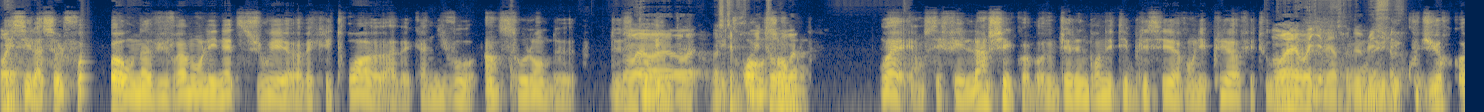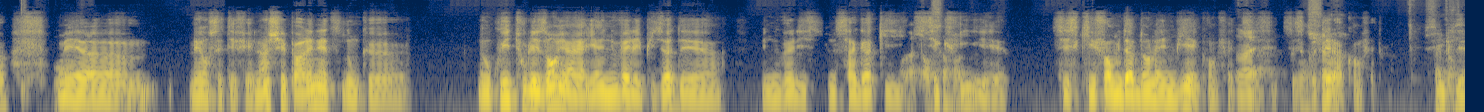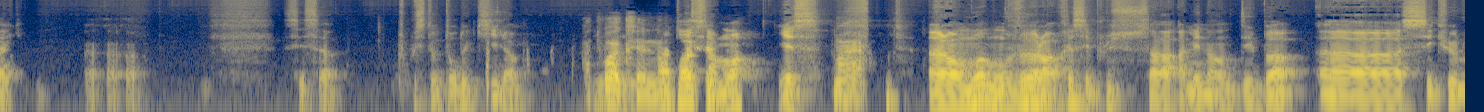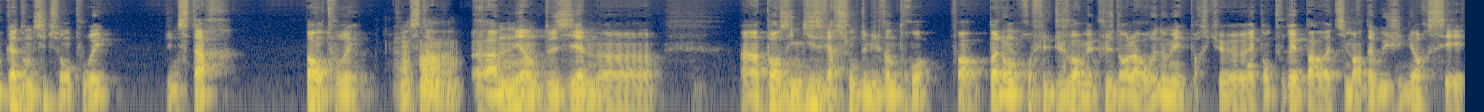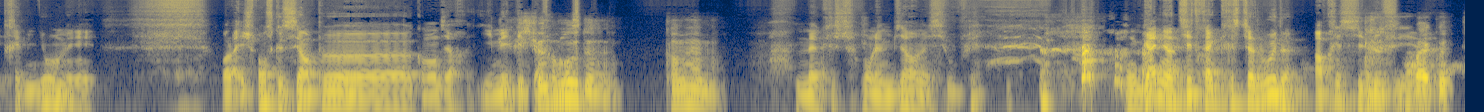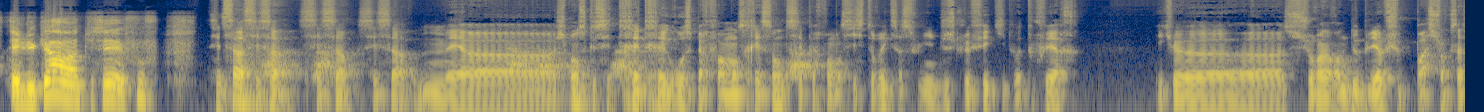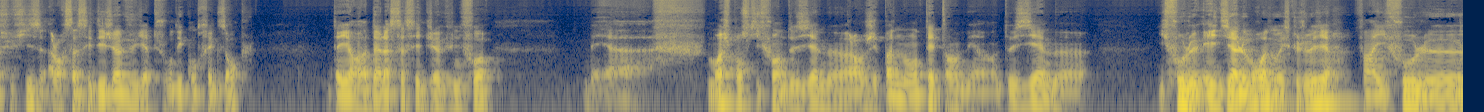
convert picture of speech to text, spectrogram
Ouais. Et c'est la seule fois où on a vu vraiment les Nets jouer avec les trois, euh, avec un niveau insolent de, de Ouais, scoring. ouais, C'était premier tour, ensemble. ouais. On s'est fait lyncher, quoi. Bon, Jalen Brown était blessé avant les playoffs et tout. Ouais, ouais, il y avait un truc de eu des blessure. coups durs, quoi. Mais, euh, mais on s'était fait lyncher par les Nets. Donc, euh, donc oui, tous les ans, il y a, il y a un nouvel épisode et euh, une nouvelle une saga qui, s'écrit. Et c'est ce qui est formidable dans la NBA, quoi, en fait. Ouais, C'est- ce côté-là, en fait. C'est clair. ça. Un, un, un. C'est ça. Du coup, c'était autour de qui là? À toi. Axel, non? À toi, C'est à moi. Yes. Ouais. Alors moi, mon vœu, alors après, c'est plus, ça amène un débat, euh, c'est que Luka Doncic soit entouré d'une star. Pas entouré. Star. Ramener un deuxième, euh, un Porzingis version 2023. Enfin, pas dans le profil du joueur, mais plus dans la renommée. Parce que être entouré par Tim Hardaway Jr., c'est très mignon, mais voilà. Et je pense que c'est un peu, euh, comment dire, il met des performances. quand même. Même Christian, on l'aime bien, mais s'il vous plaît. on gagne un titre avec Christian Wood. Après, s'il le fait. Bah, écoute, c'est Lucas, hein, tu sais, fou. C'est ça, c'est ça, c'est ça, c'est ça. Mais euh, je pense que c'est très très grosses performances récentes, ces performances historiques, ça souligne juste le fait qu'il doit tout faire et que euh, sur un round de playoff, je suis pas sûr que ça suffise. Alors ça c'est déjà vu, il y a toujours des contre-exemples. D'ailleurs à Dallas ça s'est déjà vu une fois. Mais euh, moi je pense qu'il faut un deuxième. Alors j'ai pas de nom en tête, hein, mais un deuxième. il faut le AD à LeBron, vous voyez ce que je veux dire? Enfin il faut le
